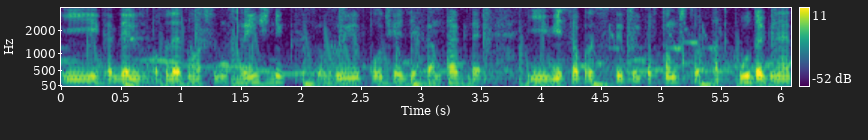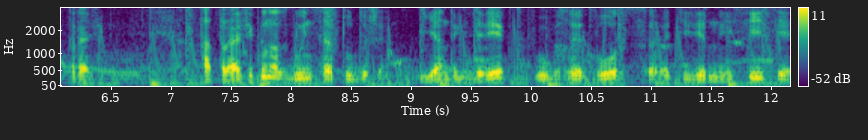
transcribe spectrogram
И когда люди попадают на ваш страничник, вы получаете их контакты, и весь вопрос состоит только в том, что откуда гнать трафик. А трафик у нас гонится оттуда же. Яндекс.Директ, Google AdWords, тизерные сети,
